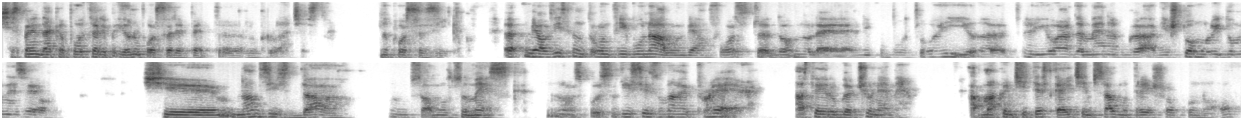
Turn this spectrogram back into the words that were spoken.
și spune dacă pot să repet. Eu nu pot să repet uh, lucrul acesta. Nu pot să zic. Uh, mi-au zis într-un tribunal unde am fost, uh, domnule Nicu Butoi, you are the man of God, ești omul lui Dumnezeu. Și n-am zis da sau mulțumesc. Nu am spus, this is my prayer. Asta e rugăciunea mea. Acum când citesc aici în Psalmul 38 cu 9,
